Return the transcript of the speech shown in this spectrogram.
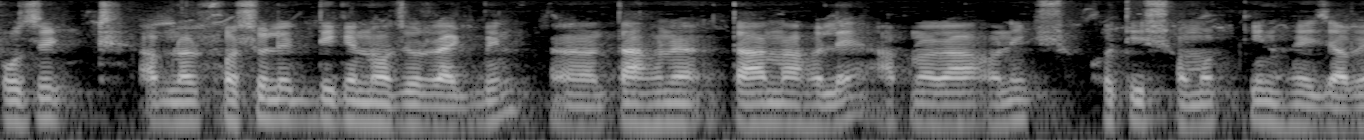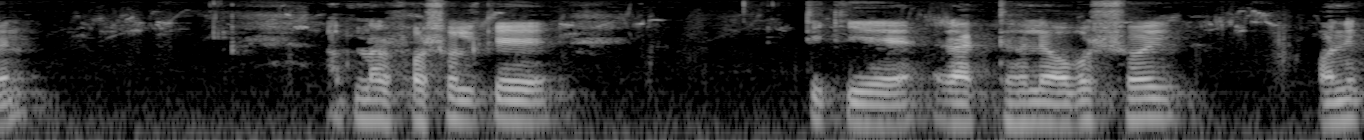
প্রজেক্ট আপনার ফসলের দিকে নজর রাখবেন তাহলে তা না হলে আপনারা অনেক ক্ষতির সম্মুখীন হয়ে যাবেন। আপনার ফসলকে টিকিয়ে রাখতে হলে অবশ্যই অনেক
